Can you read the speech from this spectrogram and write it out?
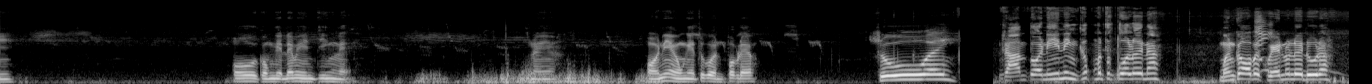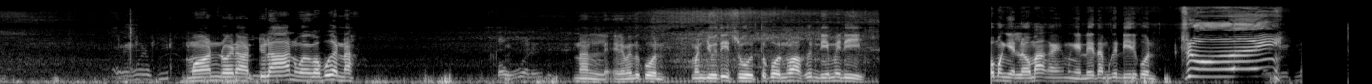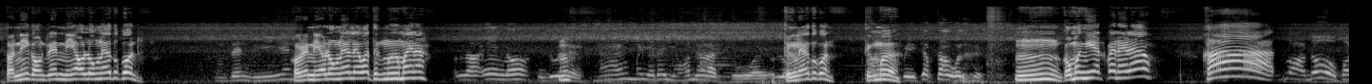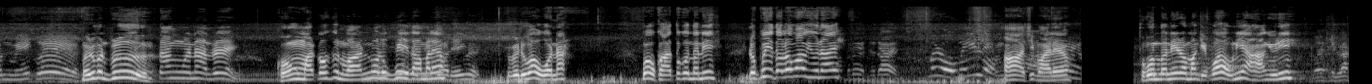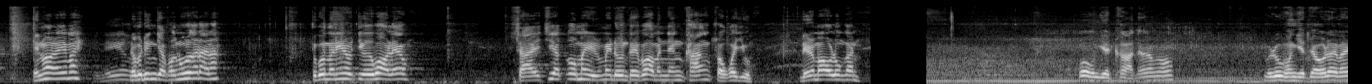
โอ้ยของเงียดได้ไม่เห็นจริงแหละไหนอะอ๋อเนี่ยของเงียดทุกคนพบแล้ว สวยสามตัวนี้นิ่งกึบมาทุกตัวเลยนะ เหมือนก็เอาไปแขวนไว้เลยดูนะมันโดยนาจุฬาหน่วยกว่าเพื่อนนะโอ้โหเลยนั่นแหละเห็นไหมทุกคน มันอยู่ที่สูตรทุกคนว่าขึ้นดีไม่ดีเพราะบางเห็นเรามากไงบางเห็นเลยทำขึ้นดีทุกคนสวยตอนนี้กองเทนเหนียวลงแล้วทุกคนมันเส้นหวีกองเทนเหนียวลงแล้วเลยว่าถึงมือไหมนะละเองเนาะดูเลยนายไม่ได้ย้อนน่าสวยถึงแล้วทุกคน ถึงมือปีกจับเต้าเลยอืมก็มาเงียดไปไหนแล้ว คาดรอโดพอนเมกเล่ไม่รู้มันพลื้อตั้งไว้นั่นเร่งของหมัดก็ขึ้นหวานนู่นลูกพี่ตามมาแล้วเองเลยไปดูว่าวก่อนนะว่าวขาดทุกคนตอนนี้ลูกพี่ตกลงว่าวอยู่ไหนจะได้อ่าชิบหายแล้ว ทุกคนตอนนี้เรามาเก็บว่าวนี่หางอยู่นี่เห็นละเห็นว่าอะไรไหมเห็นแล้วเราไปดึงจากฝั่งนู้นก็ได้นะทุกคนตอนนี้เราเจอว่าวแล้วสายเชือกก็ไม่ไม่โดนใครเพราะมันยังค้างสอกไว้อยู่ เดี๋ยวเรามาเอาลงกันพวกพังเหยียดขาดนะน้องๆไม่รู้พังเหยียดจะเอาได้ไหม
